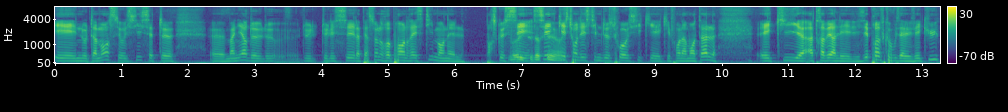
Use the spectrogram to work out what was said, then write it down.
et notamment, c'est aussi cette euh, manière de, de, de- de laisser la personne reprendre estime en elle. Parce que c'est fait, une ouais. question d'estime de soi aussi qui est, qui est fondamentale et qui, à travers les, les épreuves que vous avez vécues,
